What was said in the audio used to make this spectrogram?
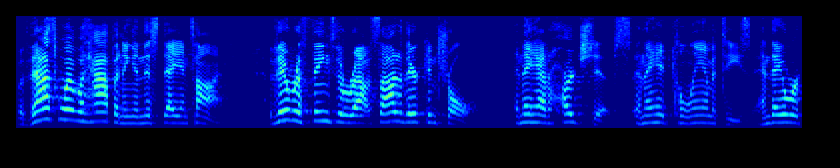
But that's what was happening in this day and time. There were things that were outside of their control and they had hardships and they had calamities and they were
